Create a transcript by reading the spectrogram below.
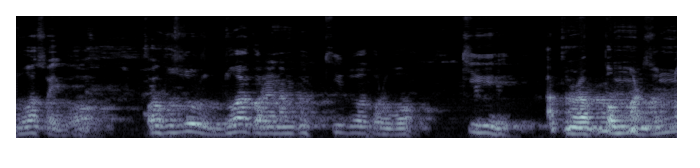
দোয়া চাইব। কয় হুজুর দোয়া করেন। আমি কি দোয়া করব? কি আপনার আব্বা জন্য?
